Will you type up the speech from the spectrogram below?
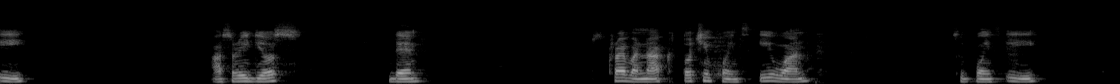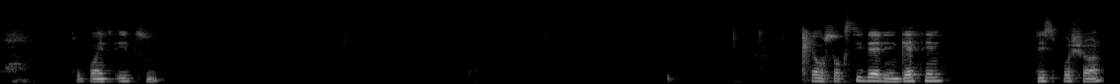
A as radius, then scribe an arc touching point A1 to point A to point A2. Then we succeeded in getting this portion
